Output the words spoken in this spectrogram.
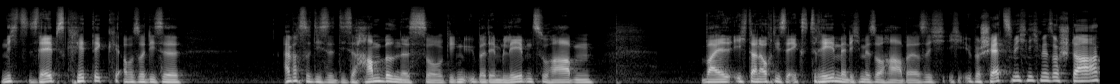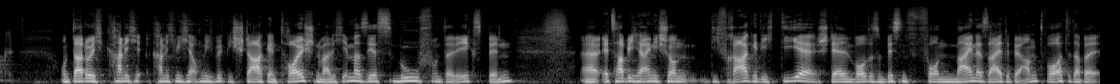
nicht Selbstkritik, aber so diese, einfach so diese, diese Humbleness so gegenüber dem Leben zu haben, weil ich dann auch diese Extreme nicht mehr so habe. Also ich, ich überschätze mich nicht mehr so stark und dadurch kann ich, kann ich mich auch nicht wirklich stark enttäuschen, weil ich immer sehr smooth unterwegs bin. Äh, jetzt habe ich eigentlich schon die Frage, die ich dir stellen wollte, so ein bisschen von meiner Seite beantwortet, aber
